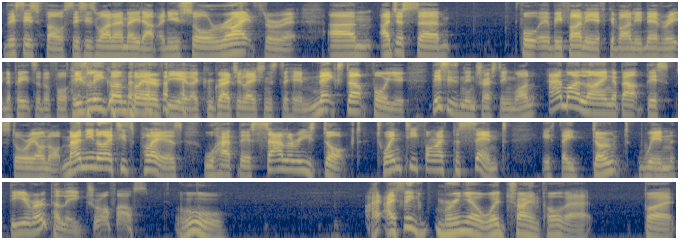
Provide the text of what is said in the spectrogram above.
this is false. This is one I made up, and you saw right through it. Um, I just um, thought it'd be funny if Cavani had never eaten a pizza before. He's League One Player of the Year, though. Congratulations to him. Next up for you, this is an interesting one. Am I lying about this story or not? Man United's players will have their salaries docked 25% if they don't win the Europa League. True or false? Ooh. I, I think Mourinho would try and pull that, but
